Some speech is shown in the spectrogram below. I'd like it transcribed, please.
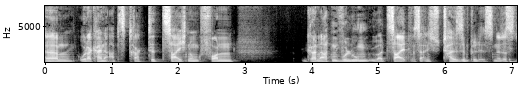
ähm, oder keine abstrakte Zeichnung von Granatenvolumen über Zeit, was ja eigentlich total simpel ist. Ne? Das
